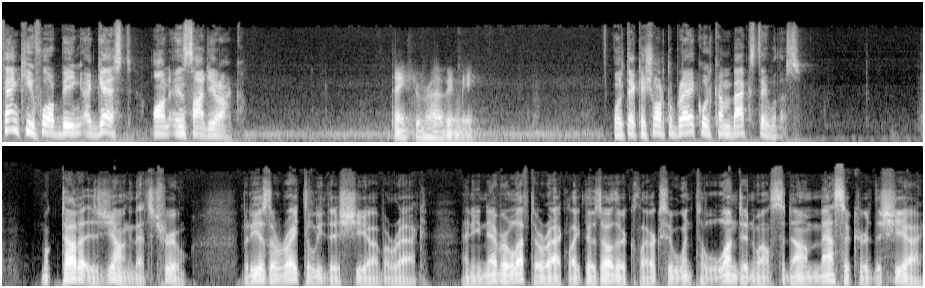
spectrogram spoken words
thank you for being a guest on Inside Iraq. Thank you for having me. We'll take a short break. We'll come back. Stay with us. Muqtada is young, that's true, but he has the right to lead the Shia of Iraq, and he never left Iraq like those other clerics who went to London while Saddam massacred the Shia.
